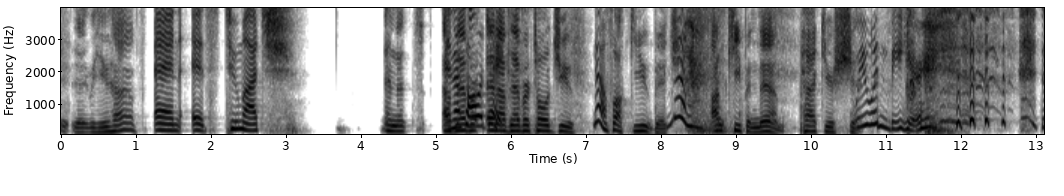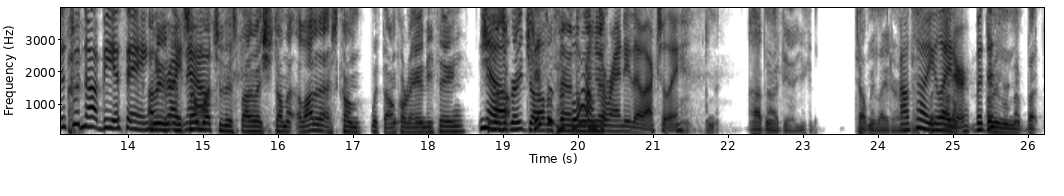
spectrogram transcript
Yeah, you have, and it's too much. and it's And I've that's never, all it takes. And I've takes. never told you, No. fuck you, bitch. I'm keeping them. Pack your shit. We wouldn't be here. this would not be a thing I mean, right and so now. much of this, by the way, she's talking about a lot of that has come with the Uncle Randy thing. She does a great job This was of before handling Uncle it. Randy, though. Actually, I have no idea. You can tell me later. I'll guess, tell you but I don't- later. But this- remember. But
